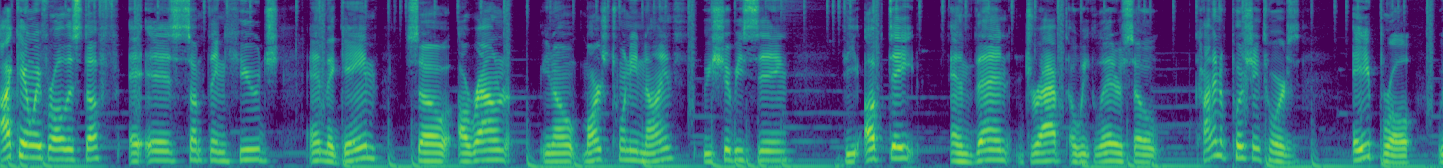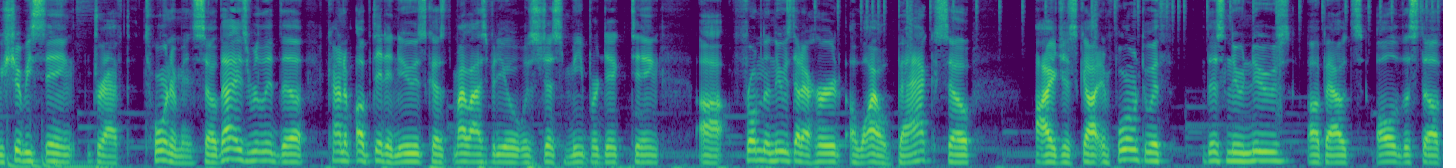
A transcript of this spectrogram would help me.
I can't wait for all this stuff. It is something huge in the game. So around, you know, March 29th, we should be seeing the update and then draft a week later. So, kind of pushing towards April, we should be seeing draft tournaments. So, that is really the kind of updated news because my last video was just me predicting uh, from the news that I heard a while back. So, I just got informed with this new news about all of the stuff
